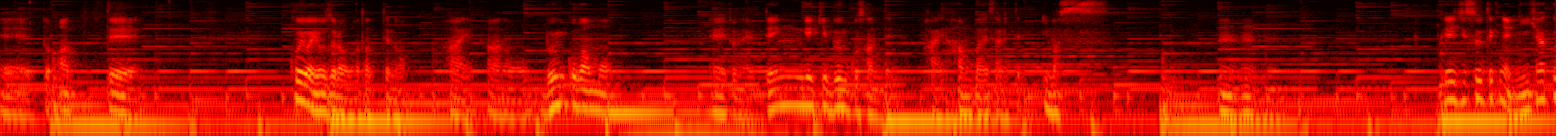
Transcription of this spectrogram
えっ、とあって恋は夜空を渡ってのはい、あの文庫版もえっ、とね電撃文庫さんで、はい、販売されています。うんうんうん。ページ数的には296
